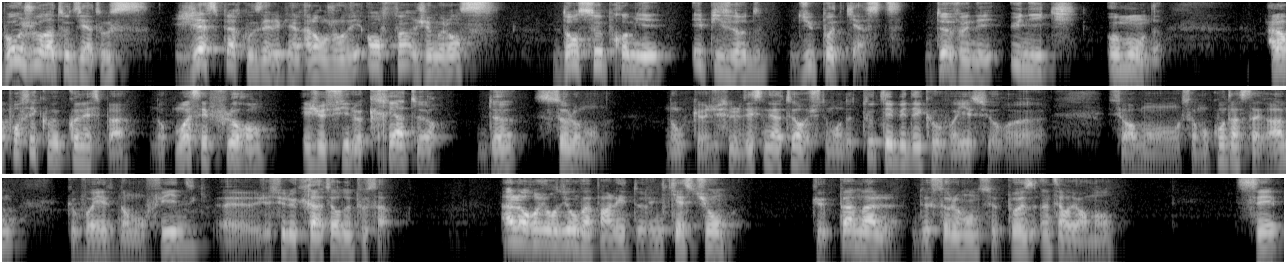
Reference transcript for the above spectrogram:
Bonjour à toutes et à tous, j'espère que vous allez bien. Alors aujourd'hui, enfin, je me lance dans ce premier épisode du podcast Devenez unique au monde. Alors pour ceux qui ne me connaissent pas, donc moi c'est Florent et je suis le créateur de Solo Monde. Donc euh, je suis le dessinateur justement de toutes les BD que vous voyez sur, euh, sur, mon, compte Instagram, que vous voyez dans mon feed. Euh, je suis le créateur de tout ça. Alors aujourd'hui, on va parler d'une question que pas mal de Solo Monde se posent intérieurement. C'est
